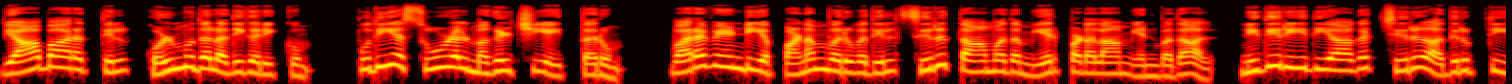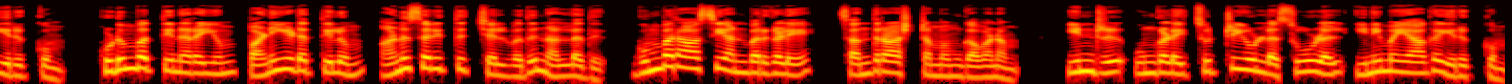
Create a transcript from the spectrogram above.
வியாபாரத்தில் கொள்முதல் அதிகரிக்கும். புதிய சூழல் மகிழ்ச்சியைத் தரும். வரவேண்டிய பணம் வருவதில் சிறு தாமதம் ஏற்படலாம் என்பதால் நிதி ரீதியாகச் சிறு அதிருப்தி இருக்கும். குடும்பத்தினரையும் பணியிடத்திலும் அனுசரித்துச் செல்வது நல்லது. கும்பராசி அன்பர்களே சந்திராஷ்டமம் கவனம். இன்று உங்களைச் சுற்றியுள்ள சூழல் இனிமையாக இருக்கும்.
